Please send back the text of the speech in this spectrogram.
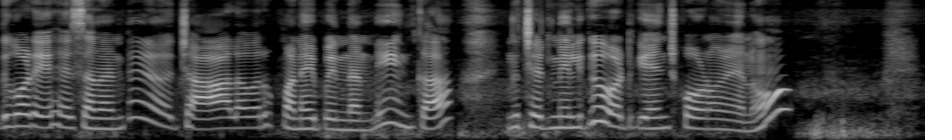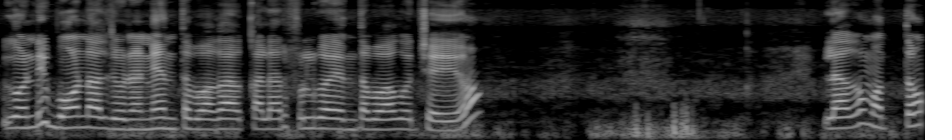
ఇది కూడా వేసేసానంటే చాలా వరకు పని అయిపోయిందండి. ఇంకా ఇంకా చట్నీలకి వాటికి వేయించుకోవడం నేను. ఇగోండి బోండాలు చూడండి ఎంత బాగా కలర్ఫుల్గా ఎంత బాగా వచ్చాయో ఇలాగ మొత్తం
